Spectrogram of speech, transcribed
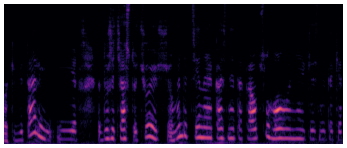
років в Італії і дуже часто чую, що медицина якась не така, обслуговування якесь не таке.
